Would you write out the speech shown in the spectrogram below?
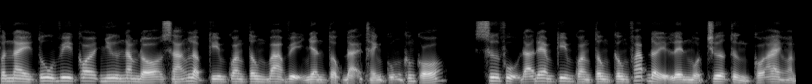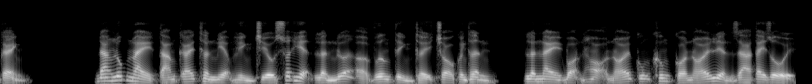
Phần này tu vi coi như năm đó sáng lập Kim Quang Tông ba vị nhân tộc đại thánh cũng không có, sư phụ đã đem Kim Quang Tông công pháp đẩy lên một chưa từng có ai hoàn cảnh. Đang lúc này tám cái thần niệm hình chiếu xuất hiện lần nữa ở vương tình thầy trò quanh thân, lần này bọn họ nói cũng không có nói liền ra tay rồi.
